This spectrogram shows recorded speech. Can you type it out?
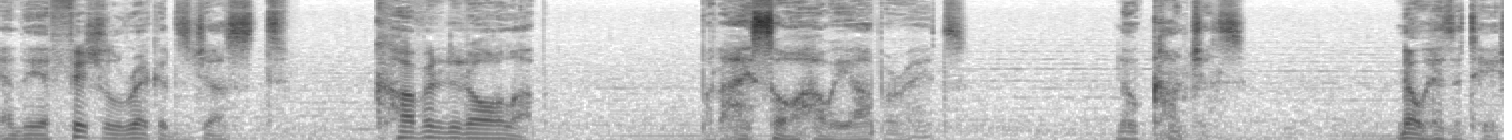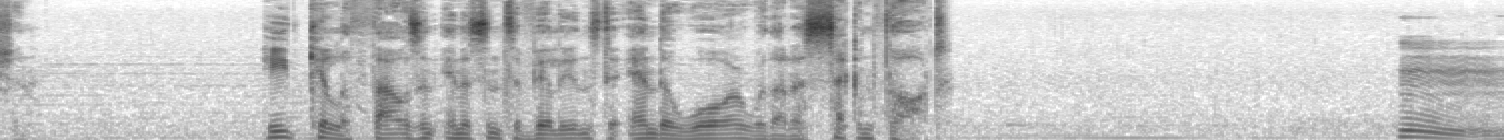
And the official records just covered it all up. But I saw how he operates. No conscience, no hesitation. He'd kill a thousand innocent civilians to end a war without a second thought. Hmm.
